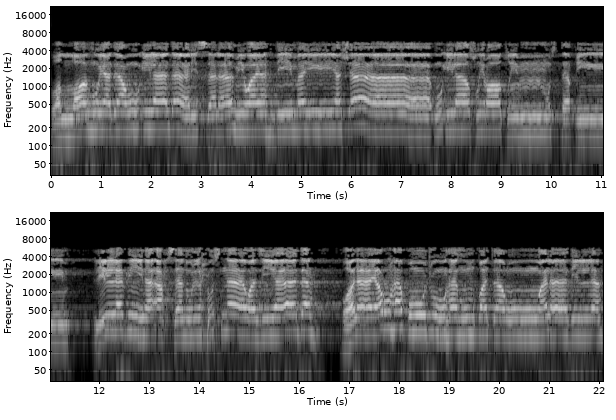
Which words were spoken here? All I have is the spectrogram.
والله يدعو إلى دار السلام ويهدي من يشاء إلى صراط مستقيم. للذين أحسنوا الحسنى وزيادة ولا يرهق وجوههم قتر ولا ذلة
